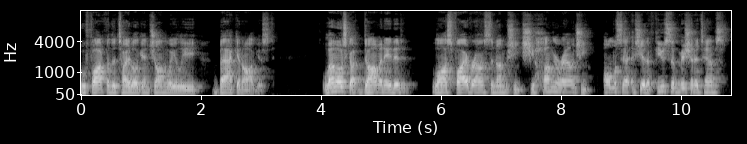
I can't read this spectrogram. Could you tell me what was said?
who fought for the title against Zhang Weili back in August. Lemos got dominated, lost five rounds to none. She she hung around. She almost had she had a few submission attempts.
